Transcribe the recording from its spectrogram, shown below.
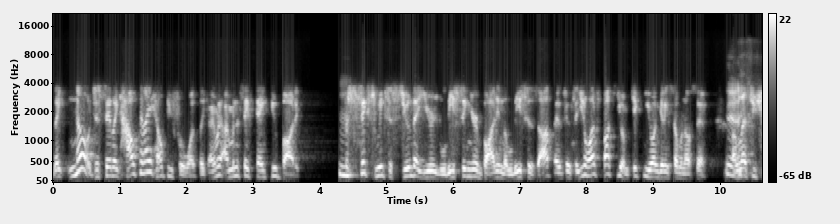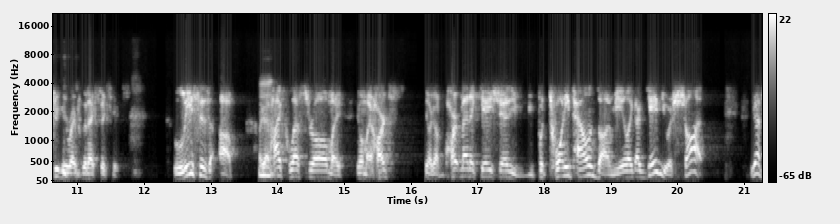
Like, no, just say like, how can I help you for once? Like, I'm gonna, I'm gonna say thank you, body. Mm. For six weeks, assume that you're leasing your body and the lease is up, and it's gonna say, you know what? Fuck you. I'm kicking you on getting someone else in, yeah. unless you treat me right for the next six weeks. Lease is up. I got high cholesterol. My, you know, my heart's, you know, I got heart medication. You, you put 20 pounds on me. Like I gave you a shot. You got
